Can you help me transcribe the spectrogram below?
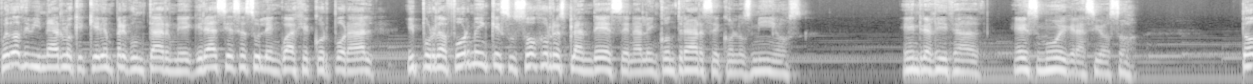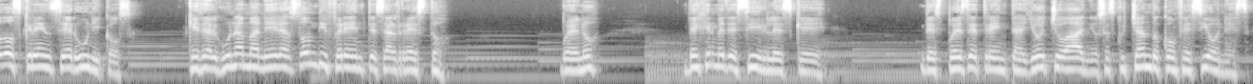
puedo adivinar lo que quieren preguntarme gracias a su lenguaje corporal y por la forma en que sus ojos resplandecen al encontrarse con los míos. En realidad, es muy gracioso. Todos creen ser únicos, que de alguna manera son diferentes al resto. Bueno, déjenme decirles que, después de 38 años escuchando confesiones,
